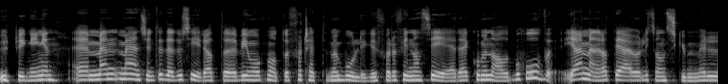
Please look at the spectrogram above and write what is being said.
utbyggingen. Eh, men med hensyn til det du sier at eh, vi må på en måte fortette med boliger for å finansiere kommunale behov. Jeg mener at det er jo litt sånn skummel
